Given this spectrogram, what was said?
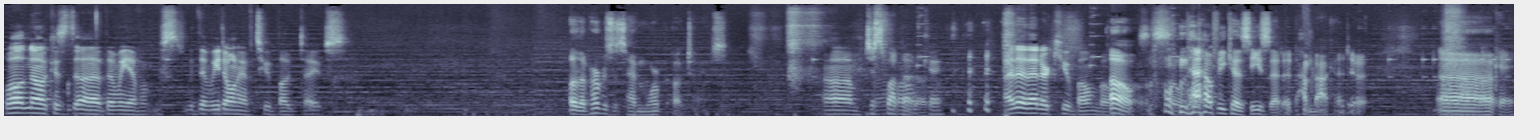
Well, no, because uh, then we have then we don't have two bug types. oh, the purpose is to have more bug types. Um, Just swap oh, out Okay. Either that or Cubombo. Oh, This is so well, now because he said it, I'm not gonna do it. Uh, Oh, okay.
